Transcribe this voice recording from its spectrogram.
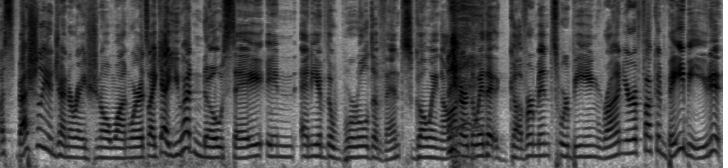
especially a generational one where it's like, yeah, you had no say in any of the world events going on or the way that governments were being run. You're a fucking baby. You didn't,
